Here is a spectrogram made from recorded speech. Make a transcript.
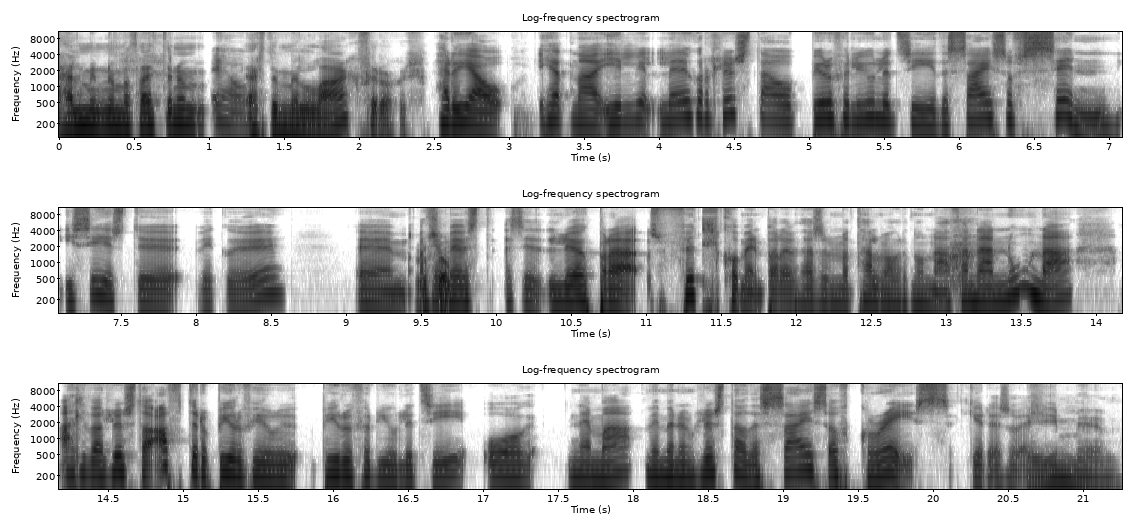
helmingnum af þættinum Já. ertu með lag fyrir okkur? Herru, já, hérna, ég leiði ykkur að hlusta á Beautiful Eulogy, The Size of Sin í síðustu viku um, af því að mér finnst þessi lög bara fullkomin bara um það sem við erum að tala um okkur núna. Þannig að núna ætlum við að hlusta aftur á Beautiful, Eulogy og nema við munum hlusta á The Size of Grace. Gjör svo vel. Amen.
